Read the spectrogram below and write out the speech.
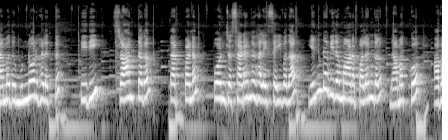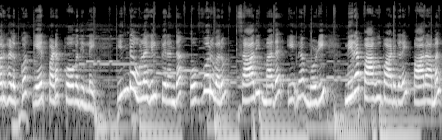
நமது முன்னோர்களுக்கு திதி சிராந்தகம் தர்ப்பணம் போன்ற சடங்குகளை செய்வதால் எந்த விதமான பலன்களும் நமக்கோ அவர்களுக்கோ ஏற்பட போவதில்லை. இந்த உலகில் பிறந்த ஒவ்வொருவரும் சாதி மத இன மொழி நிற பாகுபாடுகளை பாராமல்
